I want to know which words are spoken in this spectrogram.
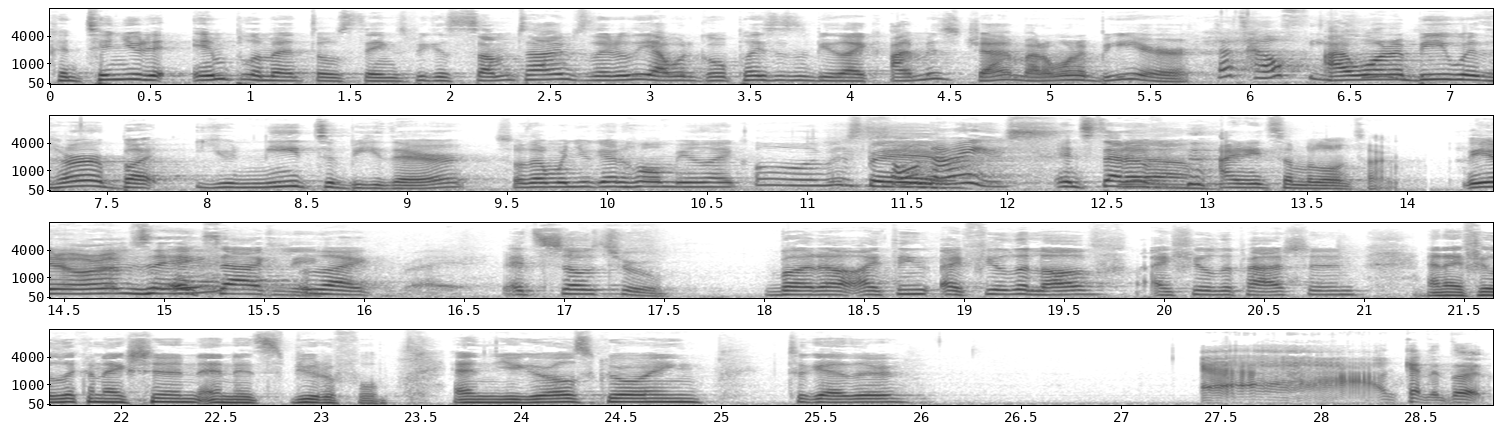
Continue to implement those things because sometimes, literally, I would go places and be like, I miss Gem. I don't want to be here. That's healthy. I want to be with her, but you need to be there. So then when you get home, you're like, oh, I miss So nice. Instead Yeah. of, I need some alone time. You know what I'm saying? Exactly. Like, right. It's so true. But uh, I think I feel the love, I feel the passion, and I feel the connection, and it's beautiful. And you girls growing together. Ah, can I do it?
